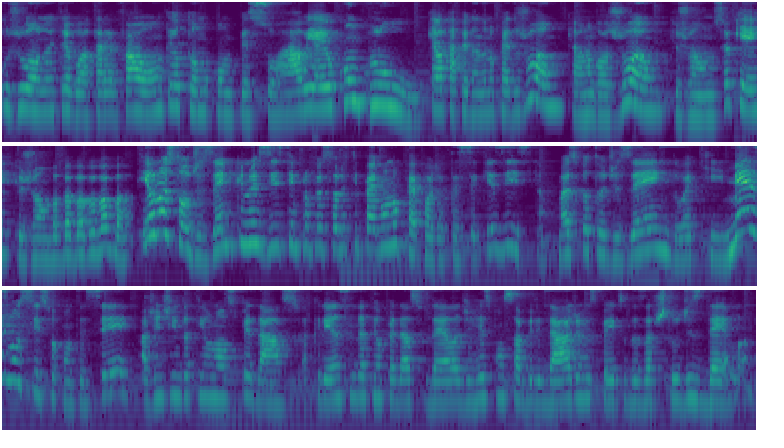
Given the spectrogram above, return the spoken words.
o João não entregou a tarefa ontem, eu tomo como pessoal e aí eu concluo que ela tá pegando no pé do João, que ela não gosta do João, que o João não sei o quê, que o João bababababá. Eu não estou dizendo que não existem professores que pegam no pé, pode até ser que existam. Mas o que eu tô dizendo é que, mesmo se isso acontecer, a gente ainda tem o nosso pedaço. A criança ainda tem um pedaço dela de responsabilidade a respeito das atitudes dela.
